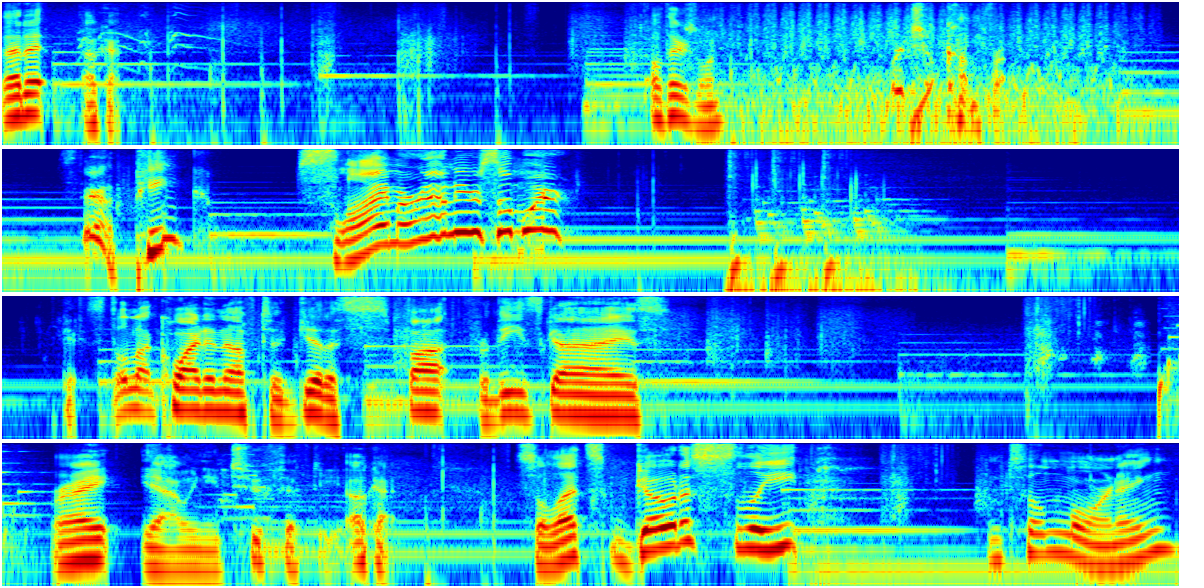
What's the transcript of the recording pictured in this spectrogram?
That it? Okay. Oh, there's one. Where'd you come from? Is there a pink slime around here somewhere? Okay, still not quite enough to get a spot for these guys. Right? Yeah, we need 250. Okay. So let's go to sleep until morning.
